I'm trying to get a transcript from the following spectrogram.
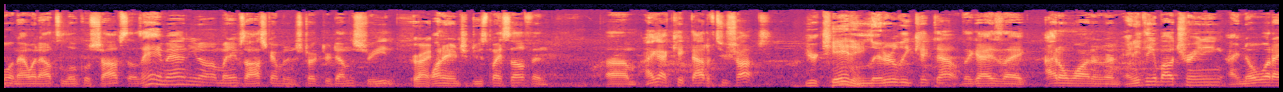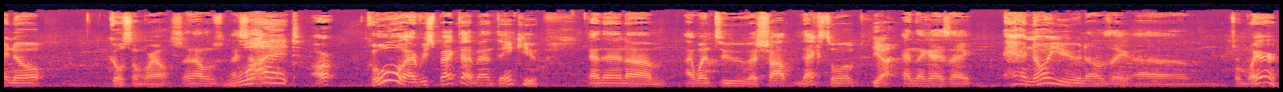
Yeah. and I went out to local shops. I was like, "Hey man, you know, my name's Oscar. I'm an instructor down the street. Right. Want to introduce myself?" And um, I got kicked out of two shops. You're kidding. Literally kicked out. The guy's like, "I don't want to learn anything about training. I know what I know. Go somewhere else." And I was, I said, What? "Oh, cool. I respect that, man. Thank you." And then um, I went to a shop next to him, Yeah. and the guy's like, "Hey, I know you," and I was like, um, "From where?"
